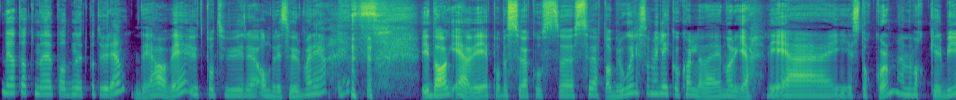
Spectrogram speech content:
Vi har tatt med podden ut på tur igjen. Det har vi. Ut på tur aldri sur, Marie. Yes. I dag er vi på besøk hos eh, Søta Bror, som vi liker å kalle det i Norge. Vi er i Stockholm, en vakker by,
